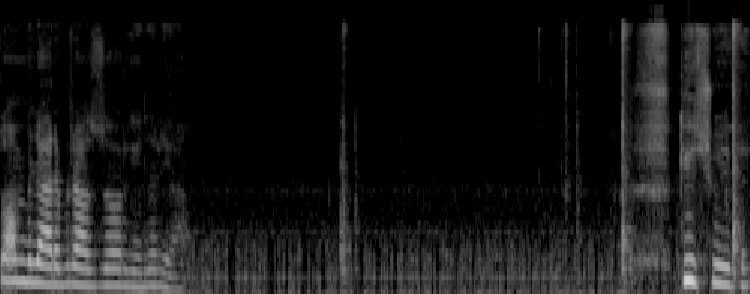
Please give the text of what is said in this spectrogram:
Zombiler biraz zor gelir ya. Git şu eve.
